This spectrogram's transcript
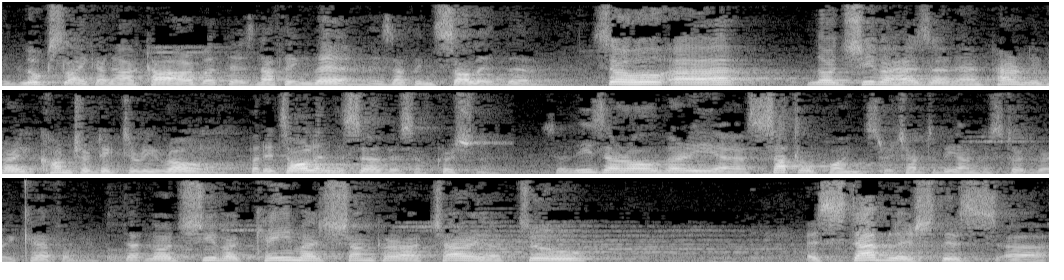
it looks like an akar, but there's nothing there. There's nothing solid there. So, uh, Lord Shiva has an apparently very contradictory role, but it's all in the service of Krishna. So these are all very uh, subtle points which have to be understood very carefully. That Lord Shiva came as Shankaracharya to establish this uh,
